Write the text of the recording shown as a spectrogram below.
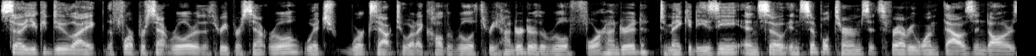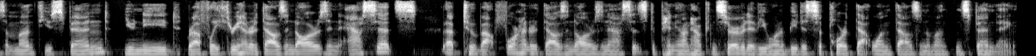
So you could do like the 4% rule or the 3% rule, which works out to what I call the rule of 300 or the rule of 400 to make it easy. And so in simple terms, it's for every $1,000 a month you spend, you need roughly $300,000 in assets up to about $400,000 in assets, depending on how conservative you want to be to support that 1000 a month in spending.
